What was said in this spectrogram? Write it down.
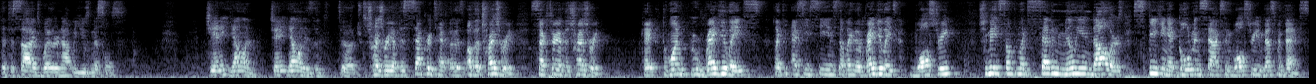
that decides whether or not we use missiles. Janet Yellen. Janet Yellen is the uh, Treasury of the Secretary of the Treasury, Secretary of the Treasury. Okay, the one who regulates like the SEC and stuff like that regulates Wall Street. She made something like seven million dollars speaking at Goldman Sachs and Wall Street investment banks.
